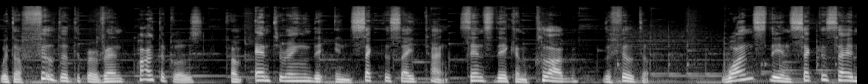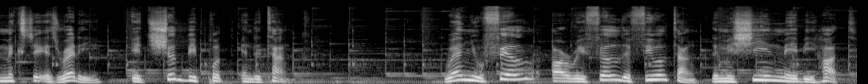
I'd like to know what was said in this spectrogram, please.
with a filter to prevent particles from entering the insecticide tank since they can clog the filter. Once the insecticide mixture is ready, it should be put in the tank. When you fill or refill the fuel tank, the machine may be hot,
